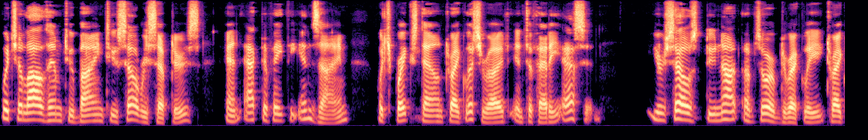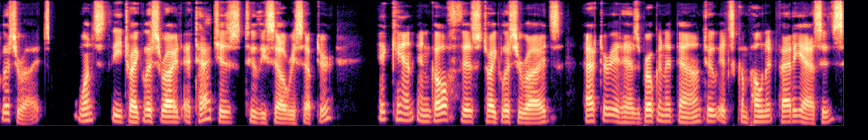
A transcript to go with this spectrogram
which allow them to bind to cell receptors and activate the enzyme which breaks down triglyceride into fatty acid. Your cells do not absorb directly triglycerides. Once the triglyceride attaches to the cell receptor, it can engulf this triglycerides after it has broken it down to its component fatty acids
